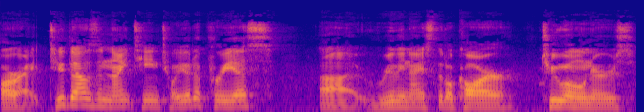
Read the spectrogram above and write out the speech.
All right, 2019 Toyota Prius. Uh, really nice little car, two owners,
